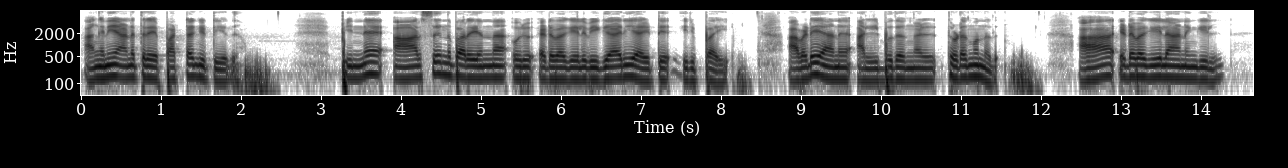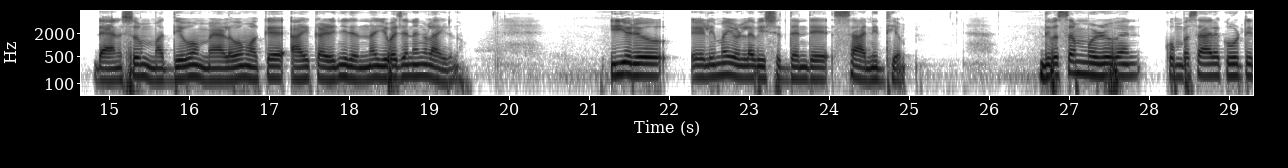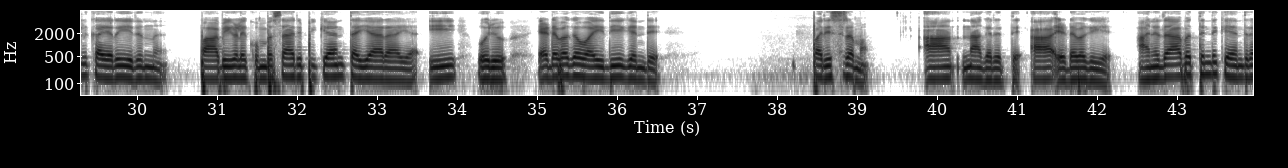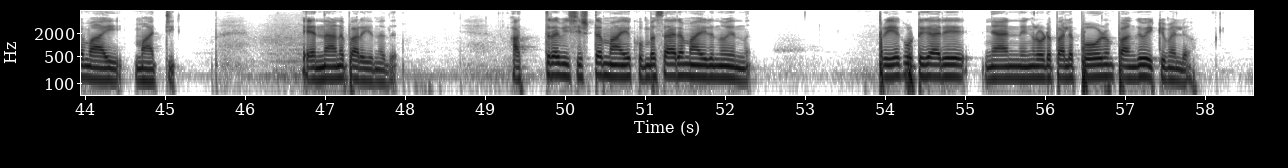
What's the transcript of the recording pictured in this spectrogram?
അങ്ങനെയാണ് ഇത്രേ പട്ടം കിട്ടിയത്. പിന്നെ ആർസ് എന്ന് പറയുന്ന ഒരു ഇടവകയിൽ വികാരിയായിട്ട് ഇരിപ്പായി. അവിടെയാണ് അത്ഭുതങ്ങൾ തുടങ്ങുന്നത്. ആ ഇടവകയിലാണെങ്കിൽ ഡാൻസും മദ്യവും മേളവും ഒക്കെ ആയി കഴിഞ്ഞിരുന്ന യുവജനങ്ങളായിരുന്നു. ഈയൊരു എളിമയുള്ള വിശുദ്ധന്റെ സാന്നിധ്യം. ദിവസം മുഴുവൻ കുമ്പസാരക്കൂട്ടിൽ കയറിയിരുന്ന് പാപികളെ കുമ്പസാരിപ്പിക്കാൻ തയ്യാറായ ഈ ഒരു ഇടവക വൈദികന്റെ പരിശ്രമം ആ നഗരത്തെ ആ ഇടവകയെ അനുതാപത്തിന്റെ കേന്ദ്രമായി മാറ്റി എന്നാണ് പറയുന്നത്. അത്ര വിശിഷ്ടമായ കുംഭസാരമായിരുന്നു എന്ന്. പ്രിയ കൂട്ടുകാരെ ഞാൻ നിങ്ങളോട് പലപ്പോഴും പങ്കുവയ്ക്കുമല്ലോ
